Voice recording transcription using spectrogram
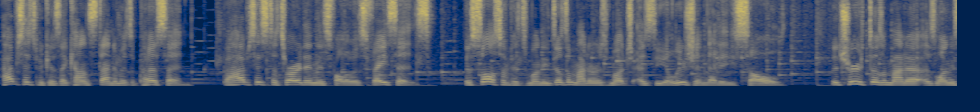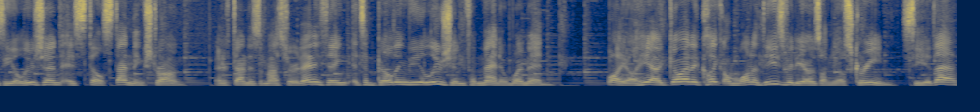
Perhaps it's because they can't stand him as a person. Perhaps it's to throw it in his followers' faces. The source of his money doesn't matter as much as the illusion that he's sold. The truth doesn't matter as long as the illusion is still standing strong. And if Dan is a master at anything, it's at building the illusion for men and women. While you're here, go ahead and click on one of these videos on your screen. See you there.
